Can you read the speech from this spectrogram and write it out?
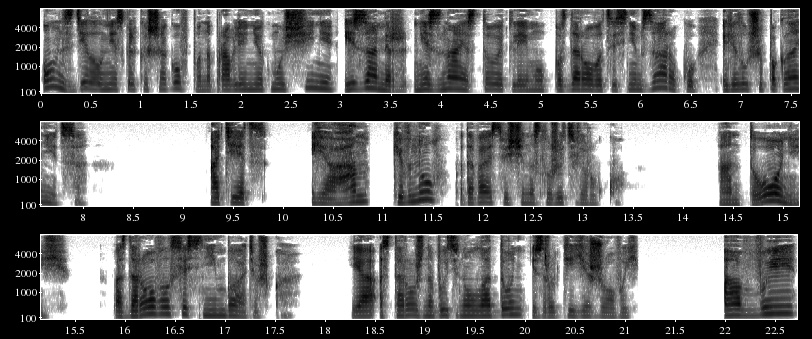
Он сделал несколько шагов по направлению к мужчине и замер, не зная, стоит ли ему поздороваться с ним за руку или лучше поклониться. Отец Иоанн кивнул, подавая священнослужителю руку. «Антоний!» — поздоровался с ним батюшка. Я осторожно вытянул ладонь из руки Ежовой. «А вы...»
